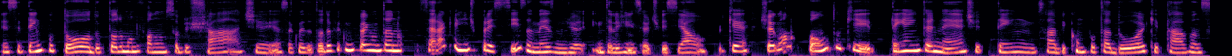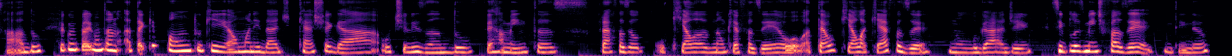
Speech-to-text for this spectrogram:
esse tempo todo, todo mundo falando sobre chat, essa coisa toda, eu fico me perguntando, será que a gente precisa mesmo de inteligência artificial? Porque chegou no ponto que tem a internet, tem, sabe, computador que tá avançado. Fico me perguntando até que ponto que a humanidade quer chegar utilizando ferramentas para fazer o, o que ela não quer fazer, ou até o que ela quer fazer, no lugar de simplesmente fazer, entendeu?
